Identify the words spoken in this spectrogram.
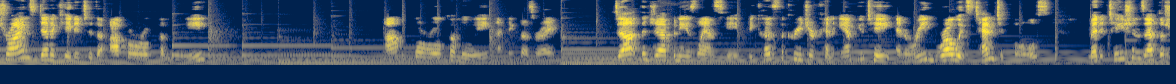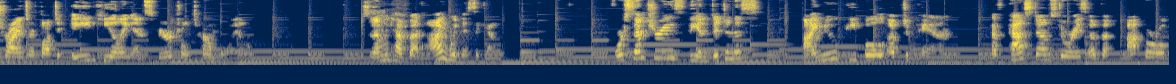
Shrines dedicated to the Akuro Kamui. Akuro Kamui, I think that's right. Dot the Japanese landscape. Because the creature can amputate and regrow its tentacles, meditations at the shrines are thought to aid healing and spiritual turmoil. So then we have an eyewitness account. For centuries, the indigenous Ainu people of Japan have passed down stories of the Akuro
